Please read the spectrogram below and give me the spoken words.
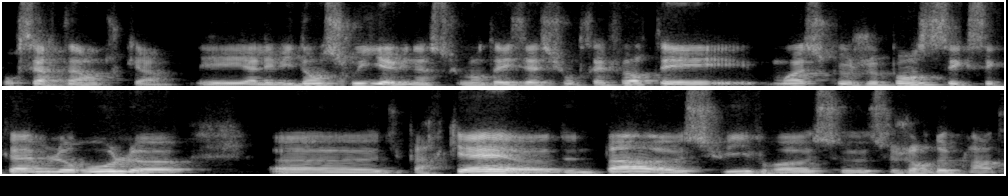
pour certains en tout cas. Et à l'évidence, oui, il y a une instrumentalisation très forte. Et moi, ce que je pense, c'est que c'est quand même le rôle euh, du parquet de ne pas suivre ce, ce, genre de plainte.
